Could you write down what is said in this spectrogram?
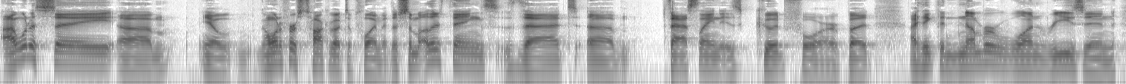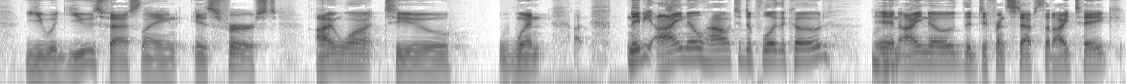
I want to say, um, you know, I want to first talk about deployment. There's some other things that um, Fastlane is good for, but I think the number one reason you would use Fastlane is first, I want to when uh, maybe I know how to deploy the code. And I know the different steps that I take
